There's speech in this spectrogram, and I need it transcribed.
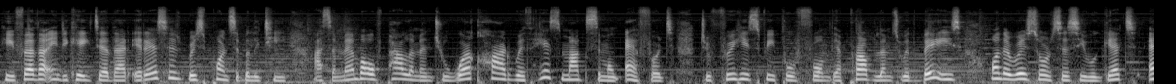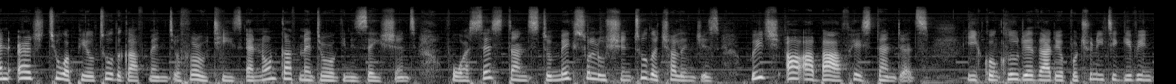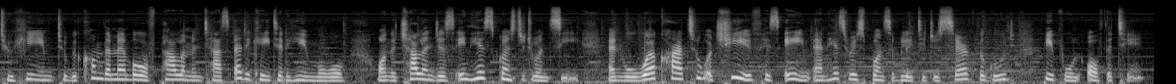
He further indicated that it is his responsibility as a member of parliament to work hard with his maximum effort to free his people from their problems with base on the resources he will get and urged to appeal to the government authorities and non-governmental organizations for assistance to make solution to the challenges which are above his standards. He concluded that the opportunity given to him to become the Member of Parliament has educated him more on the challenges in his constituency and will work hard to achieve his aim and his responsibility to serve the good people of the town.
